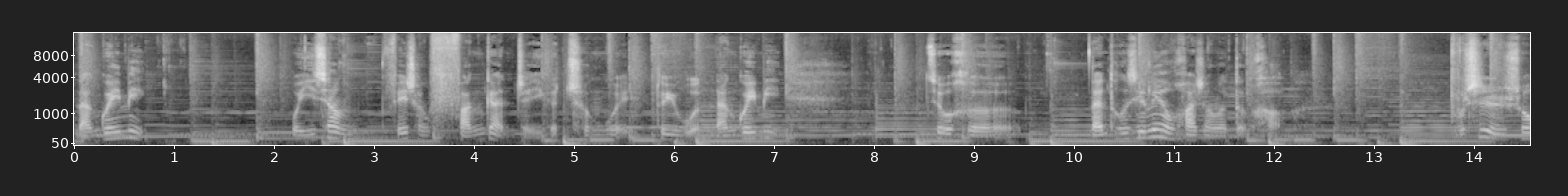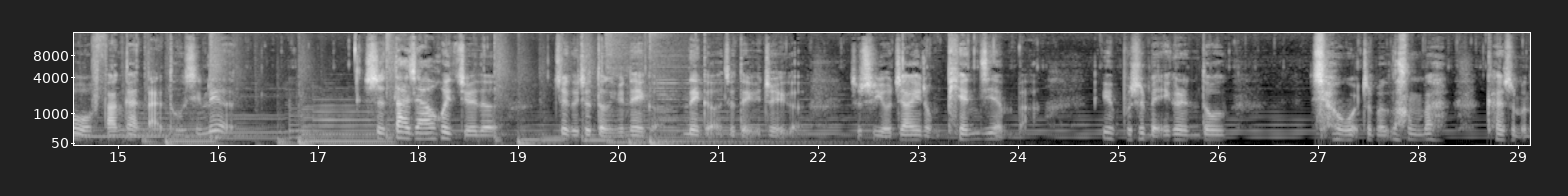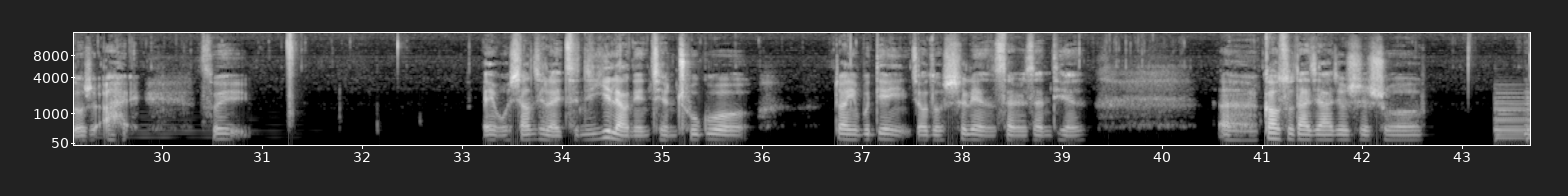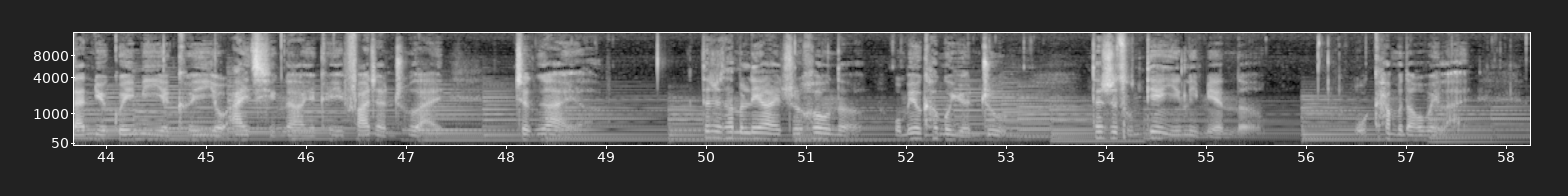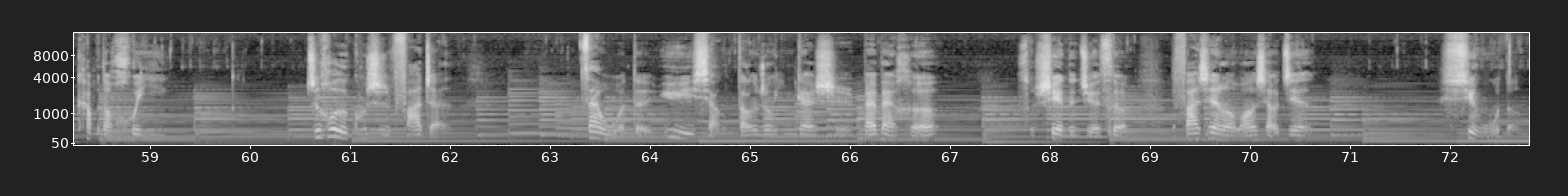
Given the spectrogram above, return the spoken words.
男闺蜜。我一向。非常反感这一个称谓，对于我男闺蜜，就和男同性恋画上了等号。不是说我反感男同性恋，是大家会觉得这个就等于那个，那个就等于这个，就是有这样一种偏见吧。因为不是每一个人都像我这么浪漫，看什么都是爱，所以。哎，我想起来，曾经一两年前出过这样一部电影，叫做《失恋三十三天》。呃，告诉大家就是说，男女闺蜜也可以有爱情啊，也可以发展出来真爱啊。但是他们恋爱之后呢，我没有看过原著，但是从电影里面呢，我看不到未来，看不到婚姻之后的故事发展。在我的预想当中，应该是白百合所饰演的角色发现了王小贱性无能，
